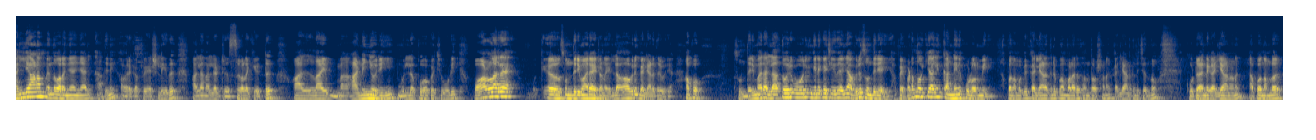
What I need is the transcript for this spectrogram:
കല്യാണം എന്ന് പറഞ്ഞു കഴിഞ്ഞാൽ അതിന് അവരൊക്കെ ഫേഷ്യൽ ചെയ്ത് നല്ല നല്ല ഡ്രസ്സുകളൊക്കെ ഇട്ട് നന്നായി അണിഞ്ഞൊരുങ്ങി മുല്ലപ്പൂവൊക്കെ ചൂടി വളരെ സുന്ദരിമാരായിട്ടാണ് എല്ലാവരും കല്യാണത്തിന് വരിക. അപ്പോൾ സുന്ദരിമാരല്ലാത്തവർ പോലും ഇങ്ങനെയൊക്കെ ചെയ്തു കഴിഞ്ഞാൽ അവരും സുന്ദരിയായി. അപ്പോൾ എവിടെ നോക്കിയാലും കണ്ണിന് കുളിർമീന്. അപ്പോൾ നമുക്ക് കല്യാണത്തിന് പോകാൻ വളരെ സന്തോഷമാണ് കല്യാണത്തിന് ചെന്നു. കൂട്ടുകാരന്റെ കല്യാണമാണ് അപ്പോൾ നമ്മൾ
